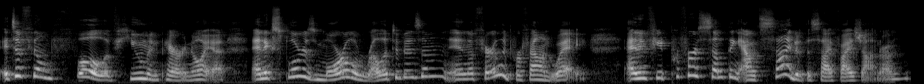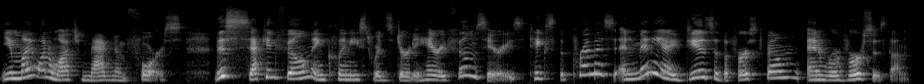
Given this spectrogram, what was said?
It's a film full of human paranoia and explores moral relativism in a fairly profound way. And if you'd prefer something outside of the sci fi genre, you might want to watch Magnum Force. This second film in Clint Eastwood's Dirty Harry film series takes the premise and many ideas of the first film and reverses them,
